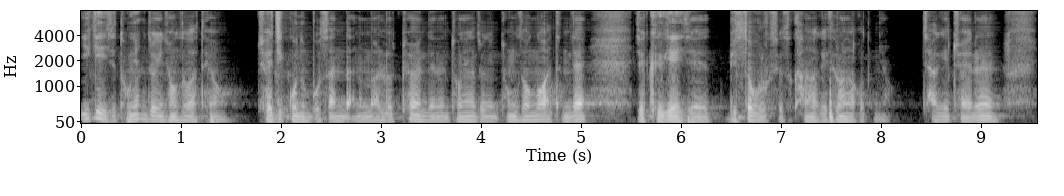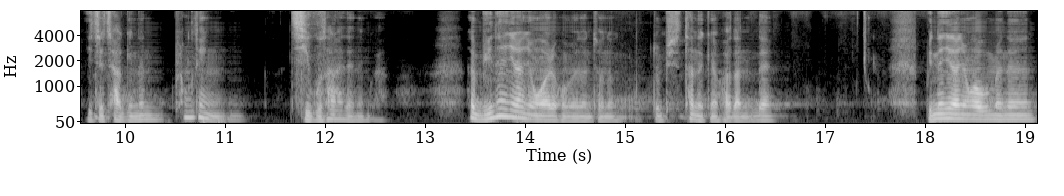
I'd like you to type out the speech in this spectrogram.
이게 이제 동양적인 정서 같아요. 죄 짓고는 못 산다는 말로 표현되는 동양적인 정서인 것 같은데 이제 그게 이제 미스터 브룩스에서 강하게 드러나거든요. 자기 죄를 이제 자기는 평생 지고 살아야 되는 거야. 미넨이라는 영화를 보면은 저는 좀 비슷한 느낌을 받았는데 미넨이라는 영화 보면은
